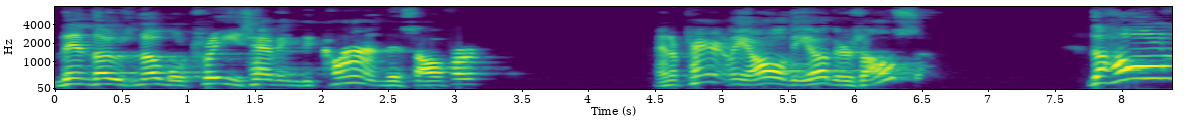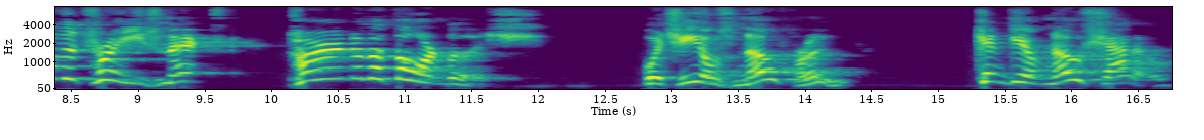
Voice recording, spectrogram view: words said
Then those noble trees having declined this offer, and apparently all the others also, the whole of the trees next turn to the thorn bush, which yields no fruit, can give no shadow,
